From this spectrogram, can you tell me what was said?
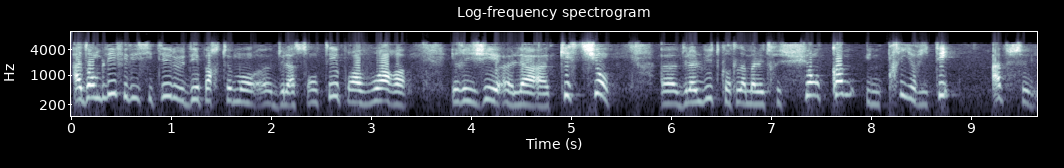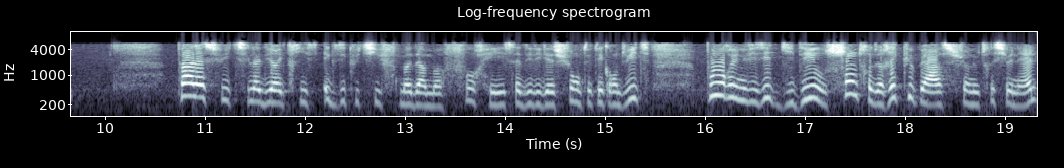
a d'emblée félicité le département euh, de la santé pour avoir euh, érigé la question de la lutte contre la malnutrition comme une priorité absolue. Par la suite, la directrice exécutive, Madame Fauré, et sa délégation ont été conduites pour une visite guidée au centre de récupération nutritionnelle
